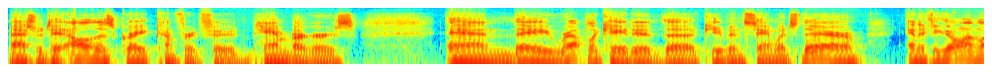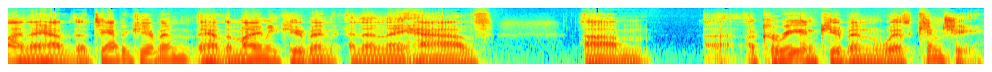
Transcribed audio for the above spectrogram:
mashed potato, all this great comfort food, hamburgers. And they replicated the Cuban sandwich there. And if you go online, they have the Tampa Cuban, they have the Miami Cuban, and then they have um, a, a Korean Cuban with kimchi.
